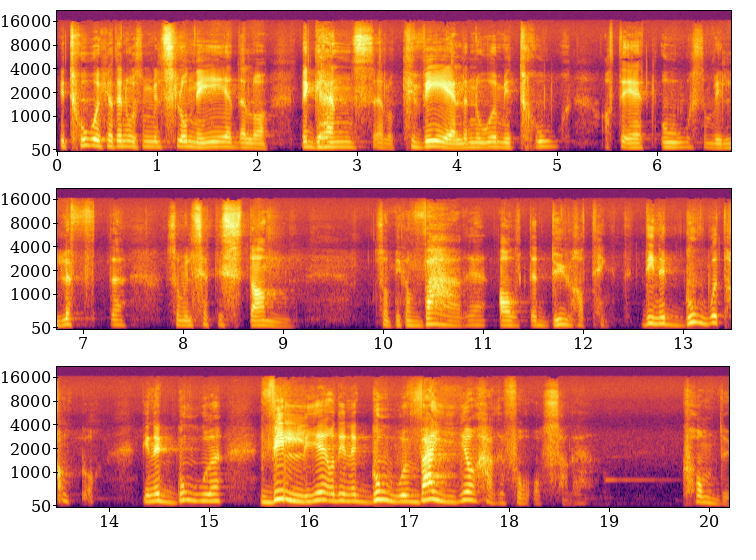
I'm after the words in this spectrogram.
Vi tror ikke at det er noe som vil slå ned eller begrense eller kvele noe. Vi tror at det er et ord som vil løfte, som vil sette i stand, sånn at vi kan være alt det du har tenkt. Dine gode tanker, dine gode vilje og dine gode veier, Herre, for oss, Herre. Kom du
